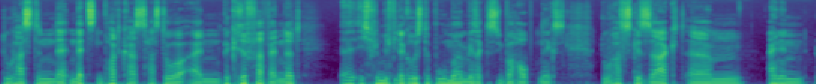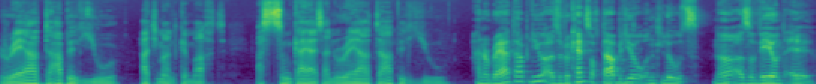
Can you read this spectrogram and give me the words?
du hast in, im letzten Podcast hast du einen Begriff verwendet. Äh, ich fühle mich wie der größte Boomer, mir sagt das überhaupt nichts. Du hast gesagt, ähm, einen Rare W hat jemand gemacht. Was zum Geier ist ein Rare W? Ein Rare W? Also du kennst auch W und Lose, ne? Also W und L.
